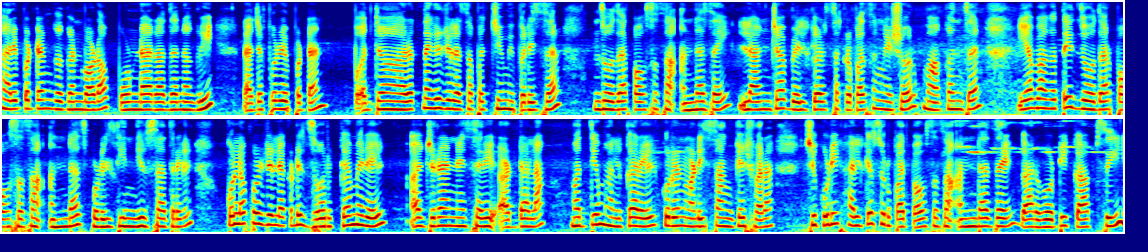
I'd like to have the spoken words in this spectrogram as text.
खारेपट्टण गगनबावडा पोंडा राधानगरी राजापुरे पटण रत्नागिरी जिल्ह्याचा पश्चिमी परिसर जोरदार पावसाचा अंदाज आहे लांजा बेलकर सक्रापा संगमेश्वर या भागातही जोरदार पावसाचा अंदाज पुढील तीन दिवसात राहील. कोल्हापूर जिल्ह्याकडे जोर कमी राहील. अजरा नेसरी अड्डाला मध्यम हलका राहील. कुरणवाडी सांकेश्वरा चिकुडी हलक्या स्वरूपात पावसाचा अंदाज आहे. गारगोटी कापसी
